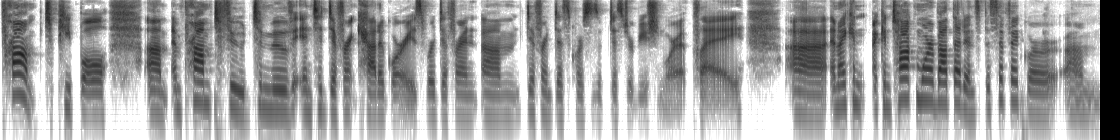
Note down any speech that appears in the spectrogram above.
prompt people um, and prompt food to move into different categories where different different discourses of distribution were at play. Uh, and I can I can talk more about that in specific or um,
